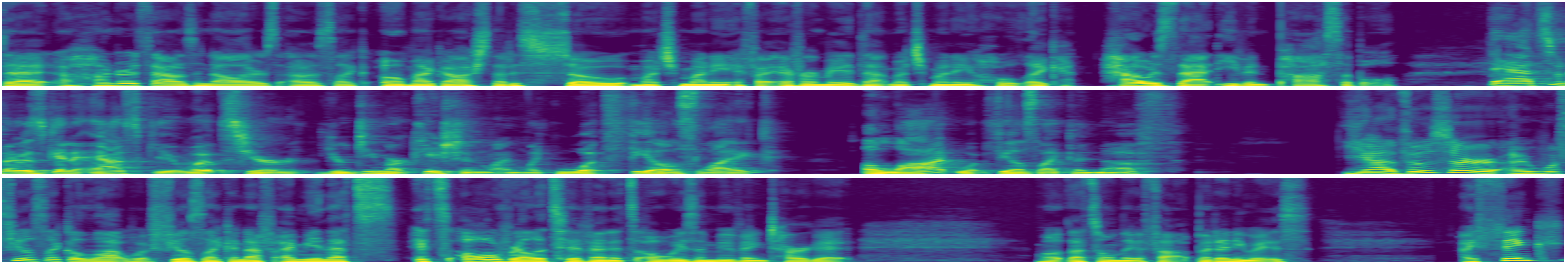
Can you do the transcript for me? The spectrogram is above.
that a hundred thousand dollars, I was like, oh my gosh, that is so much money. If I ever made that much money, like how is that even possible? That's what I was going to ask you. What's your your demarcation line? Like what feels like a lot? What feels like enough? Yeah, those are I, what feels like a lot, what feels like enough. I mean, that's it's all relative and it's always a moving target. Well, that's only a thought. But, anyways, I think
